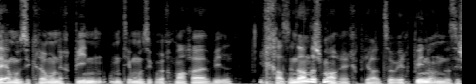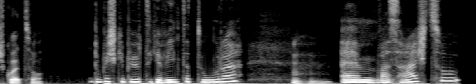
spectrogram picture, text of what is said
der Musiker, der ich bin und die Musik, die ich mache, weil ich kann es nicht anders machen. Ich bin halt so, wie ich bin und das ist gut so. Du bist gebürtiger Winterthur. Mhm. Ähm, was sagst du zu,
